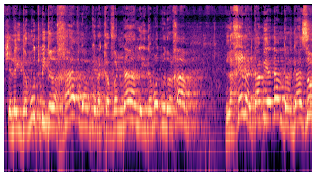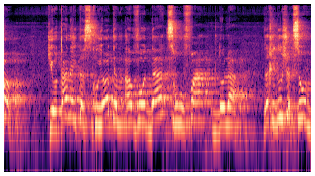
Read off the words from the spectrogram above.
של ההידמות בדרכיו גם כן, הכוונה להידמות בדרכיו, לכן עלתה בידם דרגה זו. כי אותן ההתעסקויות הן עבודה צרופה גדולה. זה חידוש עצום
